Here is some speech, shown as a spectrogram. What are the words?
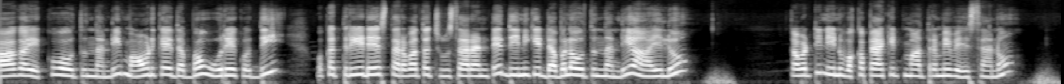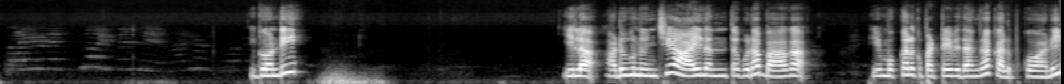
బాగా ఎక్కువ అవుతుందండి. మామిడికాయ దెబ్బ ఊరే కొద్దీ. ఒక త్రీ డేస్ తర్వాత చూసారంటే దీనికి డబల్ అవుతుందండి ఆయిల్. కాబట్టి నేను ఒక ప్యాకెట్ మాత్రమే వేశాను ఇగోండి. ఇలా అడుగు నుంచి ఆయిల్ అంతా కూడా బాగా ఈ ముక్కలకు పట్టే విధంగా కలుపుకోవాలి.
